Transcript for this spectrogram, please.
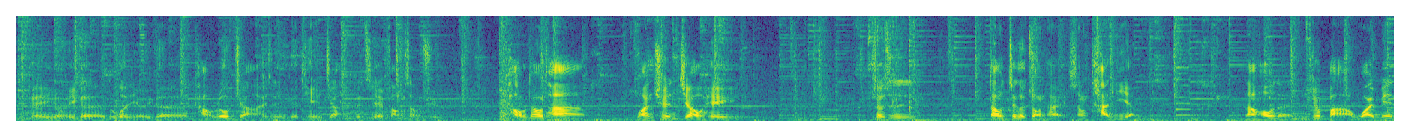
你可以有一个，如果你有一个烤肉架还是一个铁架，你就直接放上去，烤到它完全焦黑，就是到这个状态，像炭一样。然后呢，你就把外面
